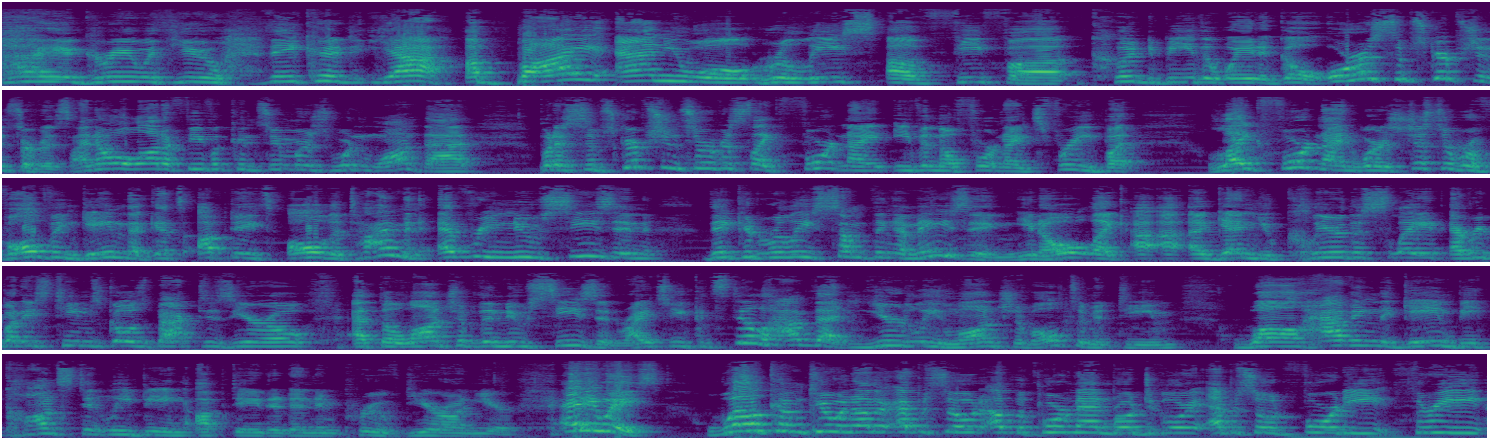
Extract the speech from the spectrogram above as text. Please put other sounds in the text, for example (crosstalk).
I agree with you. They could, yeah, a biannual release of FIFA could be the way to go, or a subscription service. I know a lot of FIFA consumers wouldn't want that, but a subscription service like Fortnite, even though Fortnite's free, but like Fortnite, where it's just a revolving game that gets updates all the time, and every new season they could release something amazing. You know, like uh, again, you clear the slate, everybody's teams goes back to zero at the launch of the new season, right? So you can still have that yearly launch of Ultimate Team while having the game be constantly being updated and improved year on year. Anyways, welcome to another episode of the Poor Man Road to Glory, episode 43.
